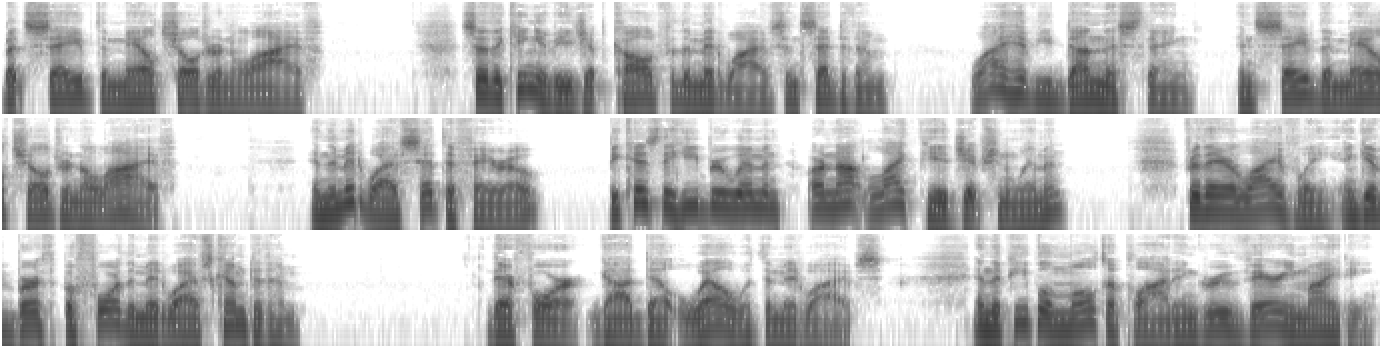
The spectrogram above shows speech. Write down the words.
but saved the male children alive. So the king of Egypt called for the midwives and said to them, Why have you done this thing, and saved the male children alive? And the midwives said to Pharaoh, Because the Hebrew women are not like the Egyptian women, for they are lively and give birth before the midwives come to them. Therefore God dealt well with the midwives, and the people multiplied and grew very mighty.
